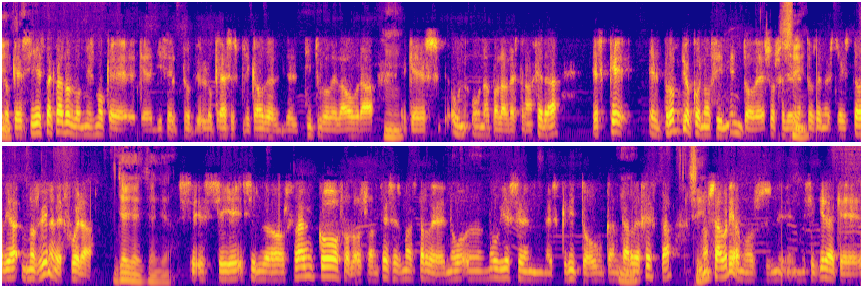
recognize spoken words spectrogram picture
Lo que sí está claro es lo mismo que, que dice el propio, lo que has explicado del, del título de la obra, Mm. que es un, una palabra extranjera, es que el propio conocimiento de esos elementos Sí. de nuestra historia nos viene de fuera. Ya, ya, ya, ya. Si, si, si los francos o los franceses más tarde no, no hubiesen escrito un cantar Mm. de gesta, Sí. no sabríamos ni, ni siquiera que,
